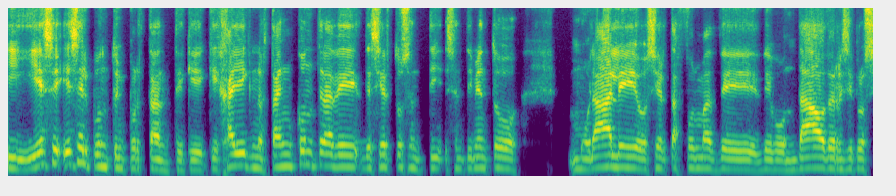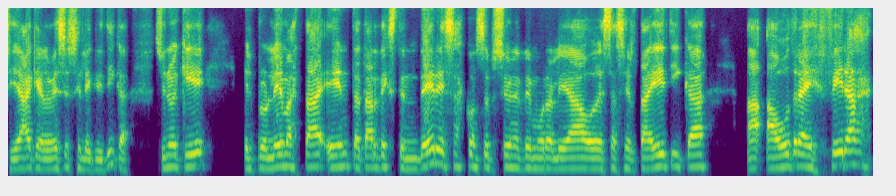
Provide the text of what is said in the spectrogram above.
Y ese, es el punto importante, que, Hayek no está en contra de, de ciertos sentimientos morales o ciertas formas de, bondad o de reciprocidad que a veces se le critica, sino que el problema está en tratar de extender esas concepciones de moralidad o de esa cierta ética a, a otras esferas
